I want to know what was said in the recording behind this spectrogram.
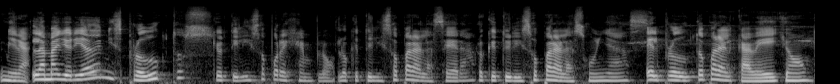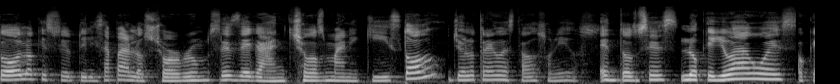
mira, la mayoría de mis productos que utilizo, por ejemplo, lo que utilizo para la cera, lo que utilizo para las uñas, el producto para el cabello, todo lo que se utiliza para los showrooms, desde ganchos, maniquís, todo yo lo traigo de Estados Unidos. Entonces, lo que yo hago es, ok,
